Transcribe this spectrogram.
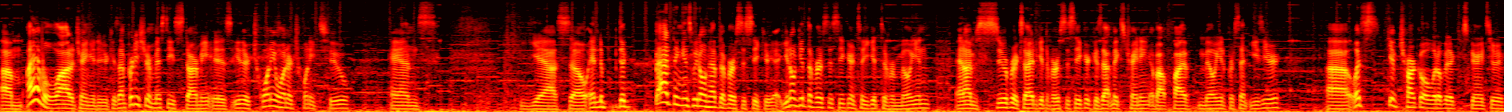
Um, I have a lot of training to do because I'm pretty sure Misty's Starmie is either 21 or 22. And yeah, so... And the, the Bad thing is we don't have the Versus Seeker yet. You don't get the Versus Seeker until you get to Vermilion, and I'm super excited to get the Versus Seeker because that makes training about 5 million percent easier. Uh, let's give Charcoal a little bit of experience here.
